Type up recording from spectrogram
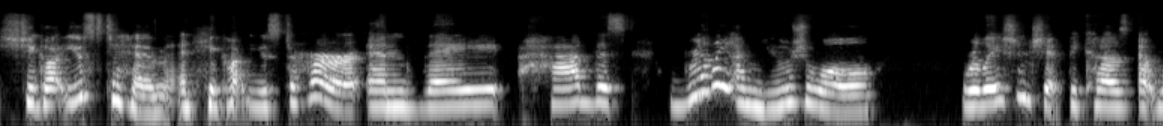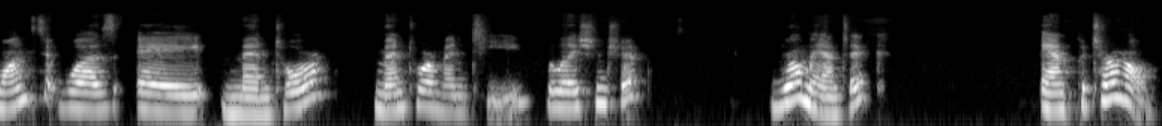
she got used to him and he got used to her and they had this really unusual relationship because at once it was a mentor, mentor mentee relationship, romantic, and paternal,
